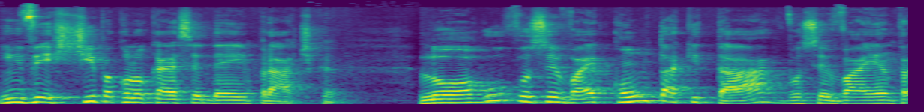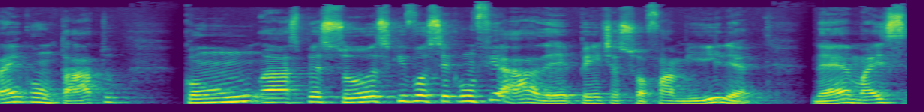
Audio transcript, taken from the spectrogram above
investir para colocar essa ideia em prática. Logo, você vai contactar, você vai entrar em contato com as pessoas que você confiar, de repente a sua família, né? Mas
